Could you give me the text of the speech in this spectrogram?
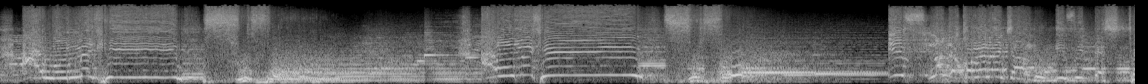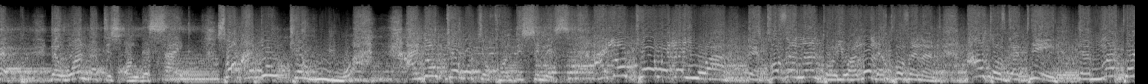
I will make him the step, the one that is on the side. So I don't care who you are. I don't care what your condition is. I don't care whether you are the covenant or you are not the covenant. Out of the thing, the matter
